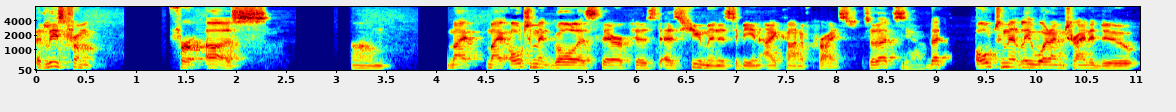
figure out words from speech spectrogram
at least from for us um, my my ultimate goal as therapist as human is to be an icon of christ so that's yeah. that's ultimately what i'm trying to do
